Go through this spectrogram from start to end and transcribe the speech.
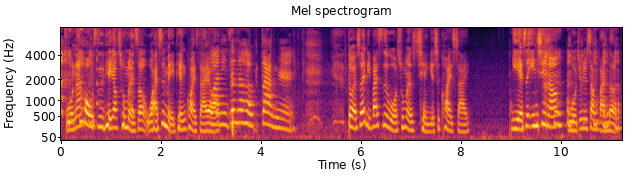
我那后四天要出门的时候，我还是每天快筛哦。哇，你真的很棒哎！对，所以礼拜四我出门前也是快筛，也是阴性哦，我就去上班了。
